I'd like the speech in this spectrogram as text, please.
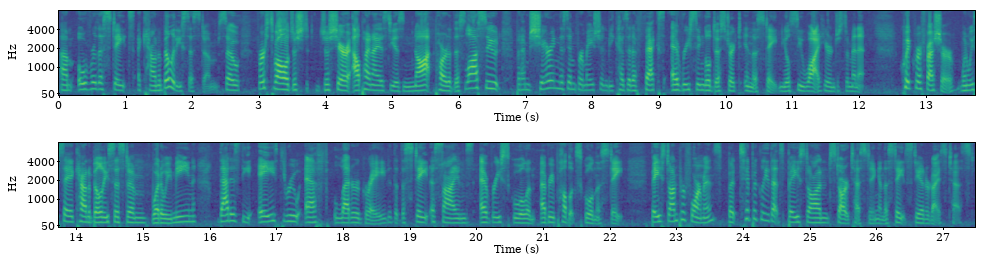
um, over the state's accountability system. So first of all, I'll just just share Alpine ISD is not part of this lawsuit, but I'm sharing this information because it affects every single district in the state, and you'll see why here in just a minute. Quick refresher when we say accountability system, what do we mean? That is the A through F letter grade that the state assigns every school and every public school in the state based on performance, but typically that's based on STAAR testing and the state standardized test.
